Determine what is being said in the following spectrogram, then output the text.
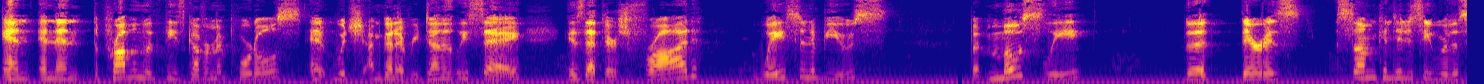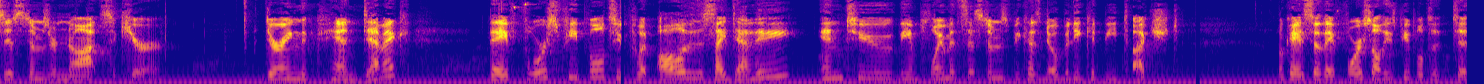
And and then the problem with these government portals, eh, which I'm going to redundantly say, is that there's fraud, waste, and abuse, but mostly the there is some contingency where the systems are not secure. During the pandemic, they forced people to put all of this identity into the employment systems because nobody could be touched Okay, so they forced all these people to, to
